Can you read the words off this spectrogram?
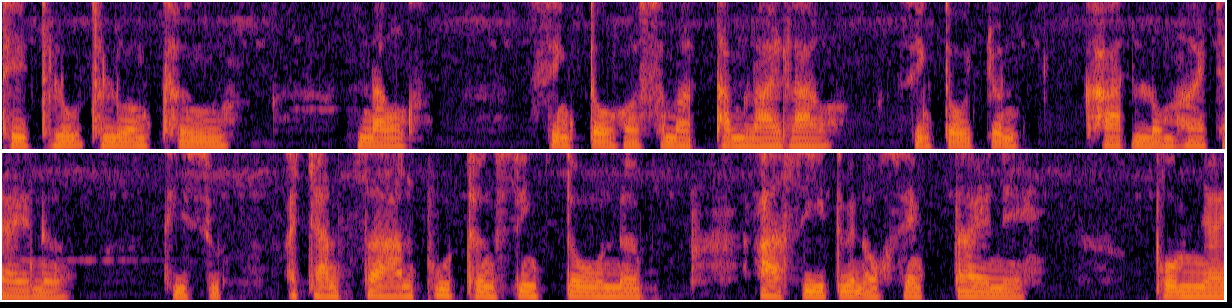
ที่ทะลุทะลวงถึงนังสิงโตก็สามารถทำลายล้าง สิงโตจนขาดลมหายใจเนอที่สุด อาจารย์สารพูดถึงสิงโตเนบอาซีตะวันออกเฉียงใต้นี่ผมใหญ่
